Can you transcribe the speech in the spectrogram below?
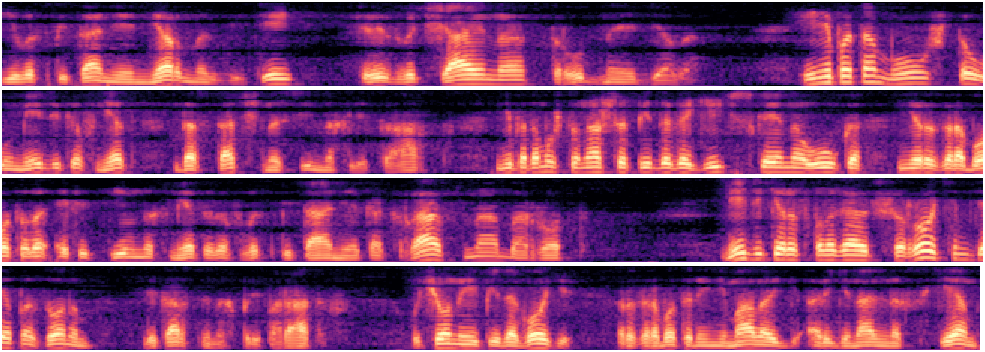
и воспитание нервных детей чрезвычайно трудное дело. И не потому, что у медиков нет достаточно сильных лекарств, не потому, что наша педагогическая наука не разработала эффективных методов воспитания, как раз наоборот. Медики располагают широким диапазоном лекарственных препаратов. Ученые и педагоги разработали немало оригинальных схем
